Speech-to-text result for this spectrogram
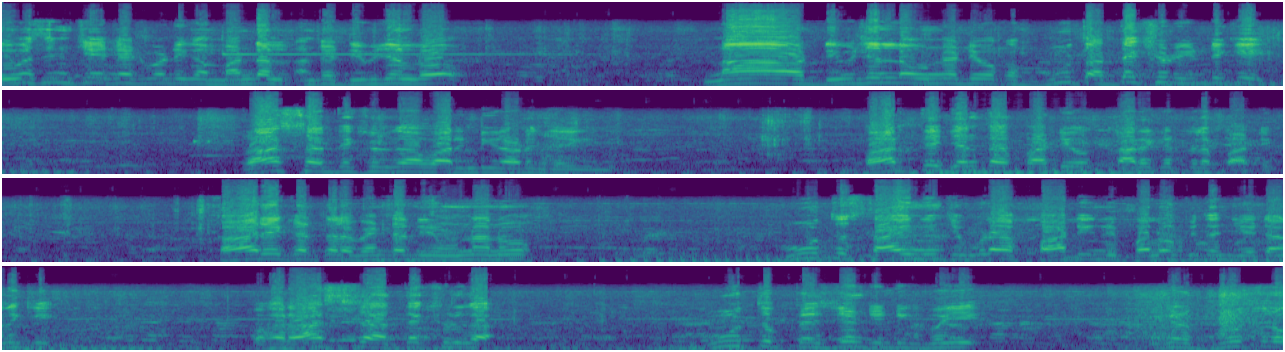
నివసించేటటువంటి మండల్ అంటే డివిజన్లో నా డివిజన్లో ఉన్నటువంటి ఒక బూత్ అధ్యక్షుడి ఇంటికి రాష్ట్ర అధ్యక్షుడిగా వారి ఇంటికి రావడం జరిగింది. భారతీయ జనతా పార్టీ ఒక కార్యకర్తల పార్టీ. కార్యకర్తల వెంట నేను ఉన్నాను. బూత్ స్థాయి నుంచి కూడా పార్టీని బలోపేతం చేయడానికి ఒక రాష్ట్ర అధ్యక్షుడిగా బూత్ ప్రెసిడెంట్ ఇంటికి పోయి ఇక్కడ బూత్లో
